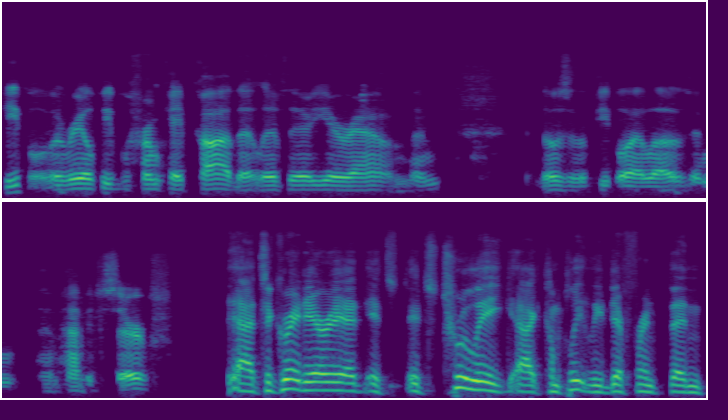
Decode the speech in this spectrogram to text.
people, the real people from Cape Cod that live there year round, and those are the people I love and I'm happy to serve. Yeah, it's a great area. It's it's truly uh, completely different than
